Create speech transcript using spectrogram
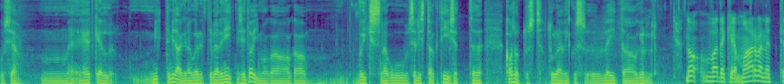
kus jah, hetkel mitte midagi nagu eriti peale niitmisi ei toimu, aga, aga võiks nagu sellist aktiivset kasutust tulevikus leida küll. no vaadake, ma arvan, et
